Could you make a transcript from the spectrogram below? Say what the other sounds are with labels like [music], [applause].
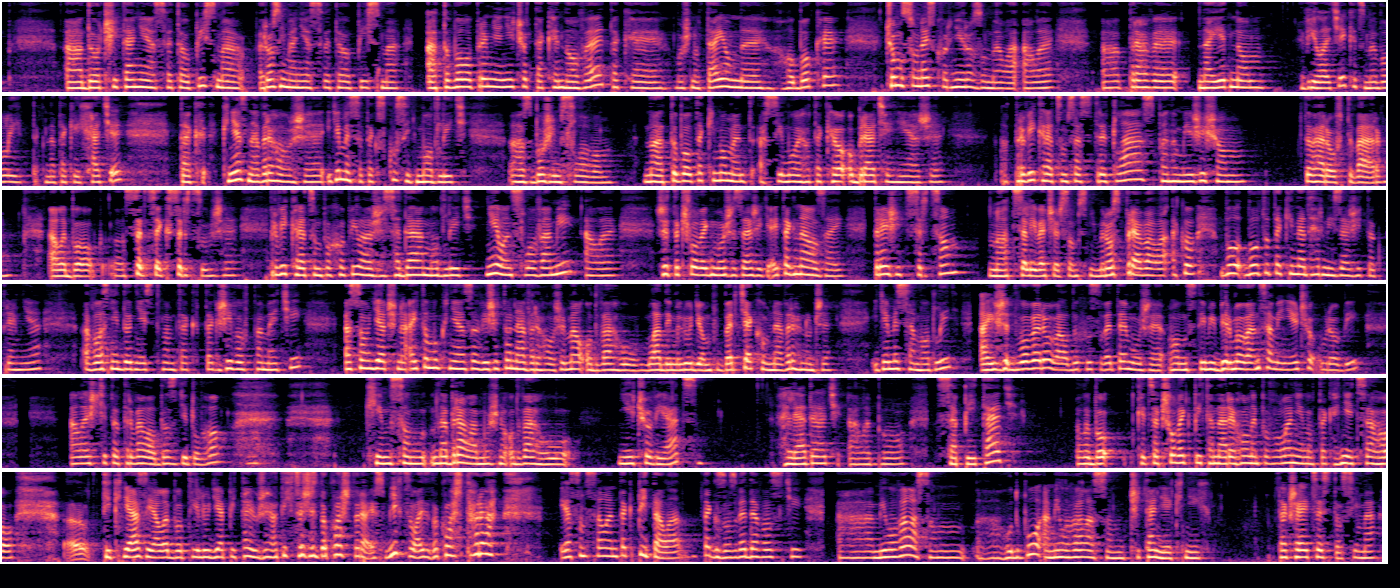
a do čítania svätého písma, rozímania svätého písma. A to bolo pre mňa niečo také nové, také možno tajomné, hlboké, čomu som najskôr nerozumela, ale práve na jednom výlete, keď sme boli tak na takej chate, tak kňaz navrhol, že ideme sa tak skúsiť modliť s Božím slovom. No a to bol taký moment asi môjho takého obrátenia, že prvýkrát som sa stretla s pánom Ježišom tvárov v tvár, alebo e, srdce k srdcu. Že prvýkrát som pochopila, že sa dá modliť nielen slovami, ale že to človek môže zažiť aj tak naozaj. Prežiť srdcom, no a celý večer som s ním rozprávala. Ako, bol, bol to taký nadherný zážitok pre mňa a vlastne dodnes to mám tak, tak živo v pamäti. A som vďačná aj tomu kňazovi, že to navrhol, že mal odvahu mladým ľuďom, puberťakom navrhnúť, že ideme sa modliť. Aj že dôveroval Duchu Svetému, že on s tými birmovancami niečo urobí. Ale ešte to trvalo dosť dlho, kým som nabrala možno odvahu niečo viac, hľadať alebo sa pýtať, lebo keď sa človek pýta na reholné povolanie, no tak hneď sa ho e, tí kňazi alebo tí ľudia pýtajú, že a ty chceš ísť do kláštora. Ja som nechcela ísť do kláštora. Ja som sa len tak pýtala, tak zo zvedavosti. A milovala som e, hudbu a milovala som čítanie kníh. Takže aj cez to si ma e,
